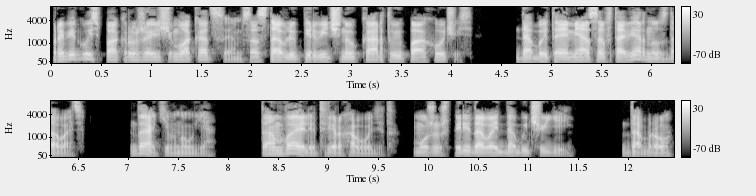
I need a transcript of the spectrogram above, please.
«Пробегусь по окружающим локациям, составлю первичную карту и поохочусь. Добытое мясо в таверну сдавать?» «Да», — кивнул я. «Там Вайлет верховодит. Можешь передавать добычу ей». «Добро»,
